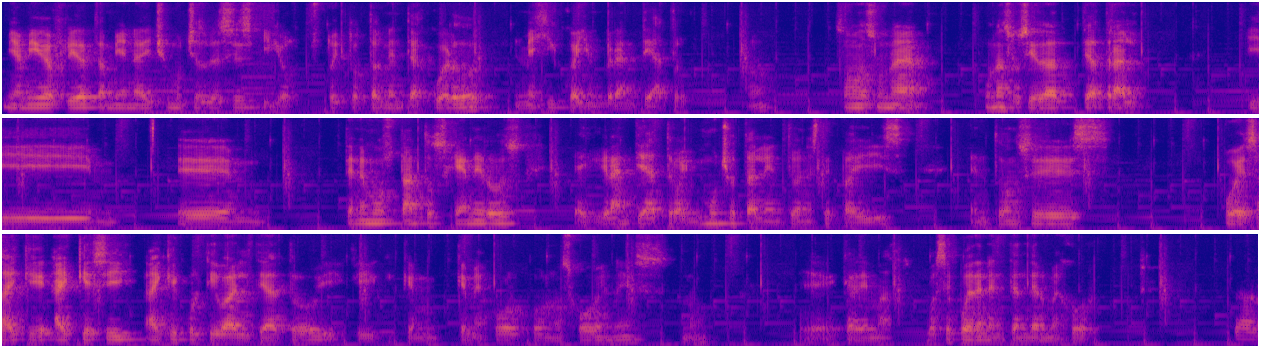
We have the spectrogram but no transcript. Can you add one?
mi amiga Frida también ha dicho muchas veces, y yo estoy totalmente de acuerdo, en México hay un gran teatro, ¿no? Somos una, una sociedad teatral y em, tenemos tantos géneros, hay gran teatro, hay mucho talento en este país, entonces pues hay que, hay que sí, hay que cultivar el teatro y, que, mejor con los jóvenes, ¿no? Eh, que además pues se pueden entender mejor. Claro.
